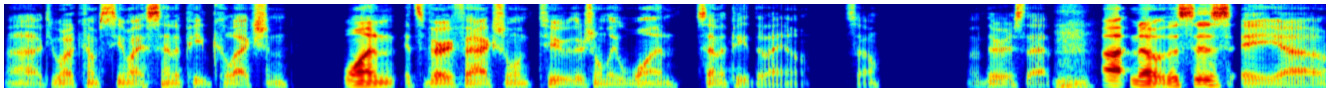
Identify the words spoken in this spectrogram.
uh, do you want to come see my centipede collection? One, it's very factual, and two, there's only one centipede that I own, so uh, there is that. Mhm. Uh, no, this is a uh,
